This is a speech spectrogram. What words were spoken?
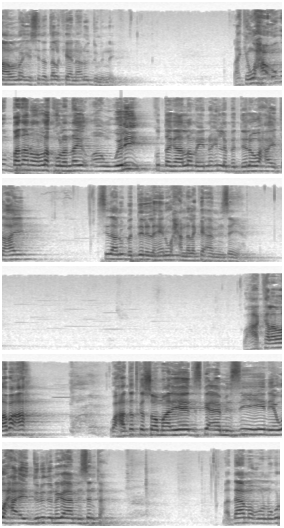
naalno iyo sida dalkeenna aan u duminay laakiin waxa ugu badan oon la kulannay aan weli ku dagaalamayno in la bedelo waxay tahay sidaan u bedeli lahayn waxaa nala ka aaminsan yahay. Waxaa kale laba ah waxaa dadka soomaaliyeed iska aaminsan yihiin iyo waxa ay dunidu naga aaminsan tahay maadaama uu nagu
